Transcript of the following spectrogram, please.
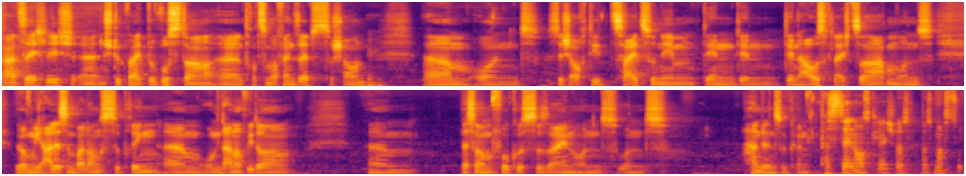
tatsächlich äh, ein Stück weit bewusster äh, trotzdem auf ein Selbst zu schauen ähm, und sich auch die Zeit zu nehmen, den, den, den Ausgleich zu haben und irgendwie alles in Balance zu bringen, ähm, um dann auch wieder ähm, besser im Fokus zu sein und, und handeln zu können. Was ist dein Ausgleich? Was, was machst du?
